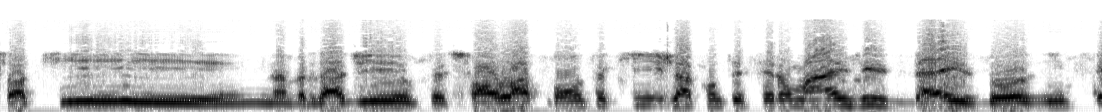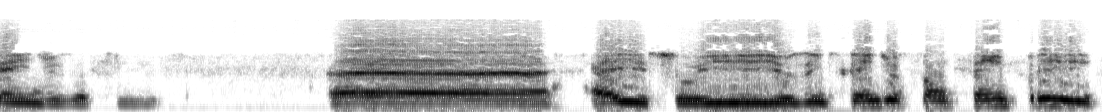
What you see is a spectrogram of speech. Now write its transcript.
Só que, na verdade, o pessoal lá conta que já aconteceram mais de 10, 12 incêndios, assim. É, é isso, e os incêndios são sempre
